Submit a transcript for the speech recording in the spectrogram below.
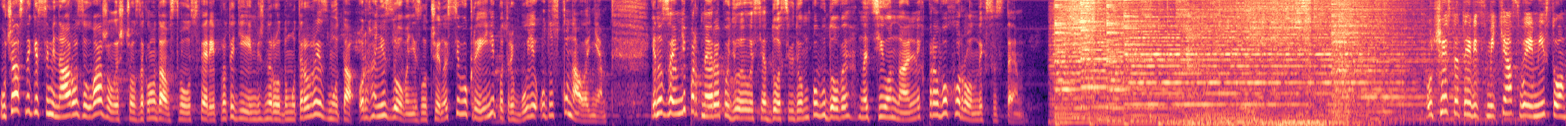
Учасники семінару зауважили, що законодавство у сфері протидії міжнародному тероризму та організованій злочинності в Україні потребує удосконалення. Іноземні партнери поділилися досвідом побудови національних правоохоронних систем. Очистити від сміття своє місто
